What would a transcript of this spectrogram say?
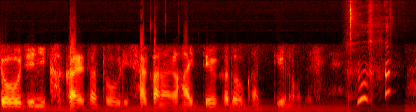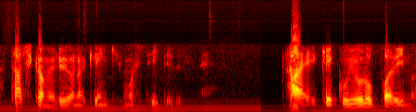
表示に書かれた通り魚が入っているかどうかっていうのをですね 確かめるような研究もしていてですねはい。結構ヨーロッパで今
